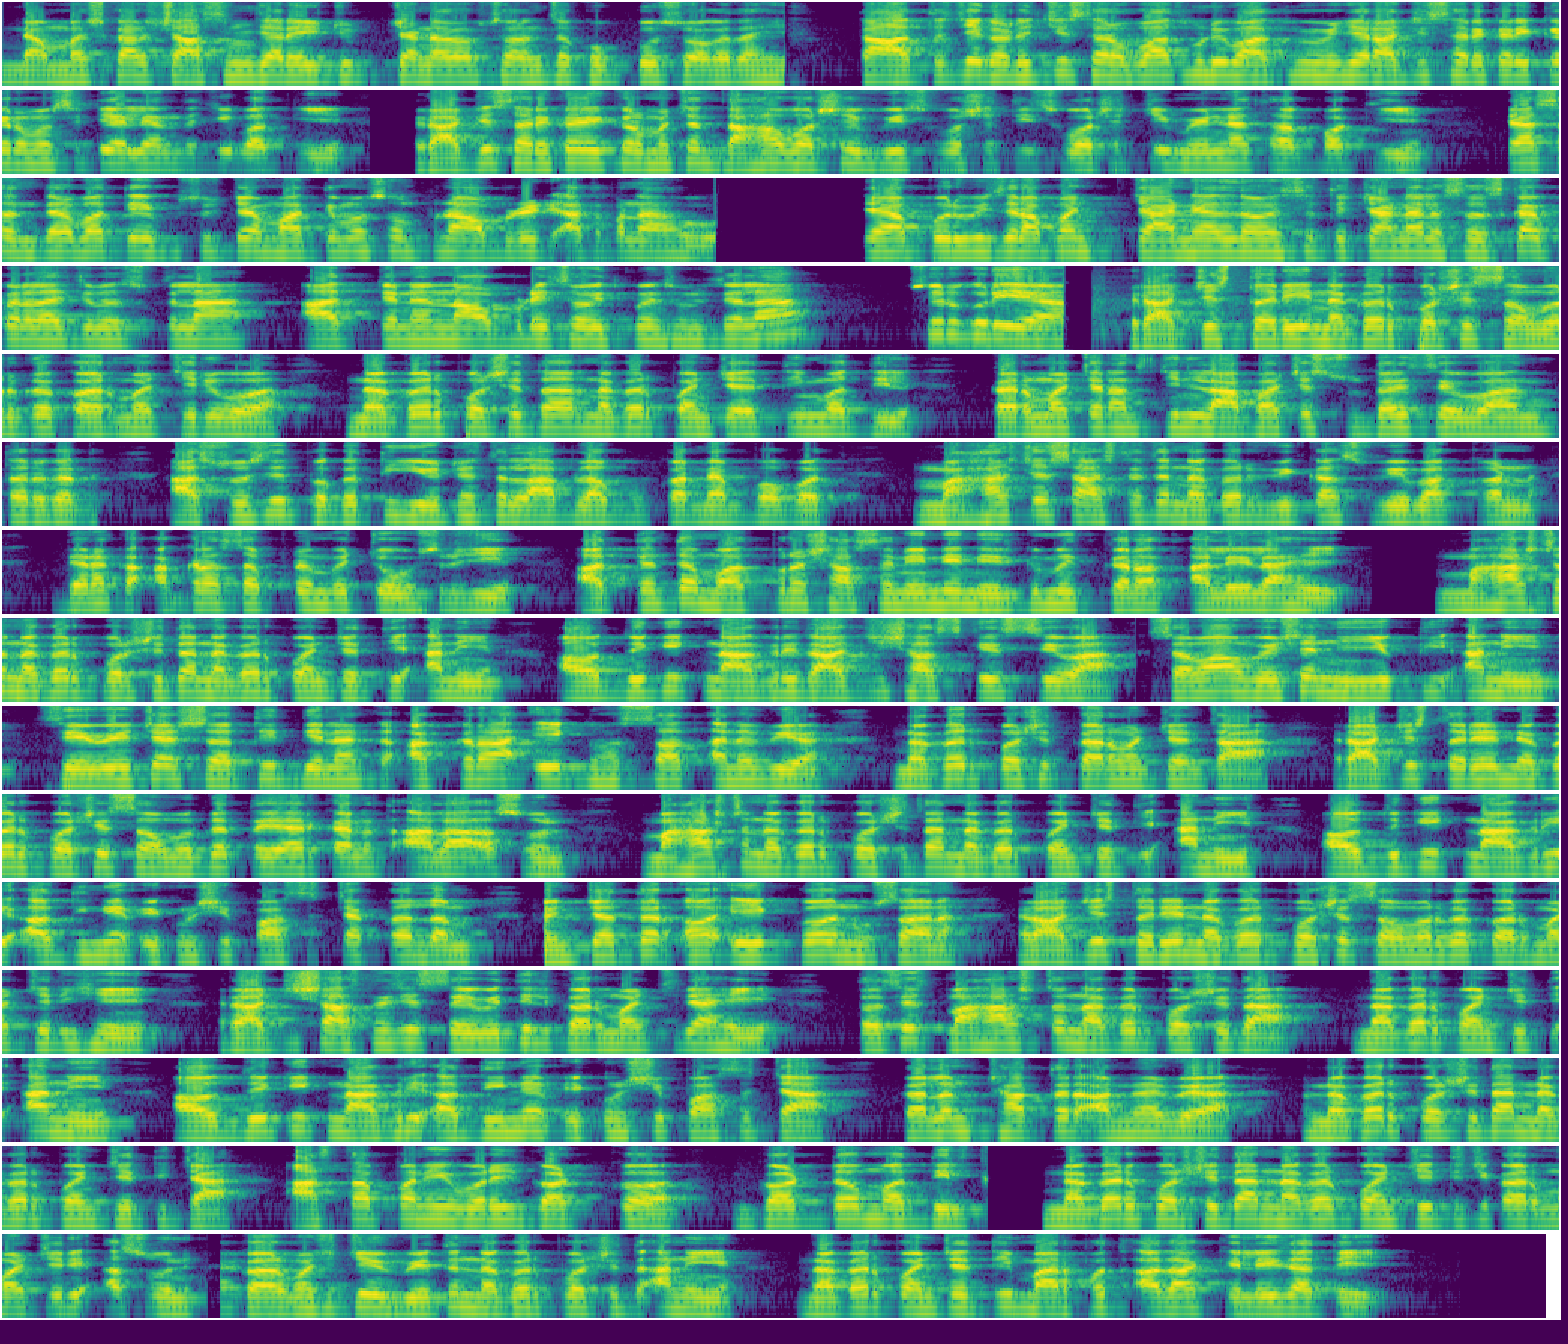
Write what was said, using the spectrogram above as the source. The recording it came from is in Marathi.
नमस्कार शासन जरा युट्यूब चॅनलवर सरांचं खूप खूप स्वागत आहे. तर आताची घडीची सर्वात मोठी बातमी म्हणजे राज्य सरकारी कर्मचारी आल्यानंतरची बातमी आहे. राज्य सरकारी कर्मचारी दहा वर्ष वीस वर्ष तीस वर्षाची मिळण्यात थकबाकी आहे. त्या संदर्भात एपिसोडच्या माध्यमातून संपूर्ण अपडेट आता पण आहोत. त्यापूर्वी जर आपण चॅनल नव्हे तर चॅनलला सबस्क्राईब करायला त्याला आजच्या अपडेट सहित पण तुमच्याला सुरू करूया. राज्यस्तरीय नगर परिषद संवर्ग कर्मचारी व नगर परिषदार नगर पंचायतीमधील कर्मचाऱ्यांतील लाभाच्या सुधारित सेवांतर्गत आश्वासित प्रगती योजनेचा लाभ लागू करण्याबाबत महाराष्ट्र शासनाच्या नगर विकास विभागाकडून दिनांक अकरा सप्टेंबर चोवीस रोजी अत्यंत महत्त्वपूर्ण शासन निर्णय निर्गमित करण्यात आलेला आहे. महाराष्ट्र नगर परिषद नगर पंचायती आणि औद्योगिक नागरी राज्य शासकीय सेवा समावेशन नियुक्ती आणि सेवेच्या शर्ती दिनांक अकरा एक सात अन्वय नगर परिषद कर्मचाऱ्यांचा राज्यस्तरीय नगर परिषद संवर्ग तयार करण्यात आला असून महाराष्ट्र नगर परिषद नगर पंचायती आणि औद्योगिक नागरी अधिनियम एकोणीशे पासष्टच्या कलम पंच्याहत्तर अ एक क नुसार राज्यस्तरीय नगर परिषद संवर्ग कर्मचारी हे राज्य शासनाचे सेवेतील कर्मचारी आहे. तसेच महाराष्ट्र नगर परिषदा नगर पंचायती आणि औद्योगिक नागरी अधिनियम एकोणीशे पासष्टच्या कलम शहात्तर अन्वय नगर परिषदा नगर पंचायतीच्या आस्थापनेवरील गट क गट ड मधील नगर परिषदा नगर पंचायतीचे कर्मचारी असून या कर्मचाऱ्याचे वेतन नगर परिषद आणि नगर पंचायती मार्फत अदा केले जाते.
